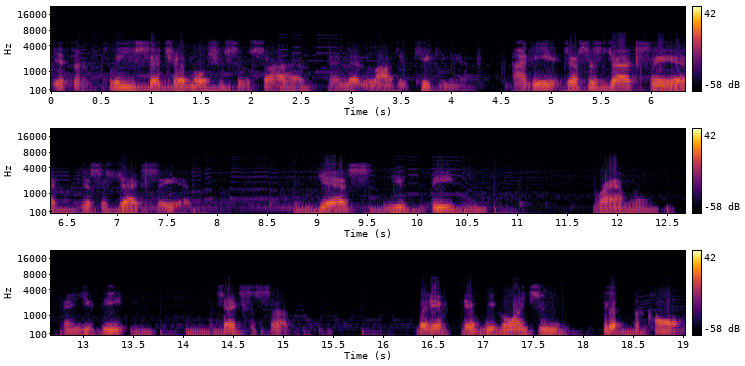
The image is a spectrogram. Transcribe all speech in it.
yes, sir. Please set your emotions to the side and let logic kick in. I did. Just as Jack said, just as Jack said, yes, you've beaten Grambling and you've beaten Texas Southern. But if if we're going to flip the coin,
